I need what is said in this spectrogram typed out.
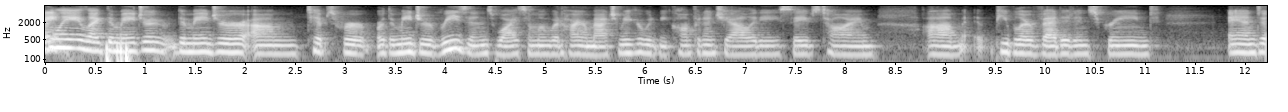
definitely. Like the major, the major um, tips for, or the major reasons why someone would hire a matchmaker would be confidentiality, saves time, um, people are vetted and screened, and uh,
